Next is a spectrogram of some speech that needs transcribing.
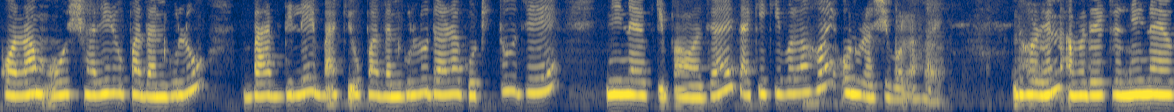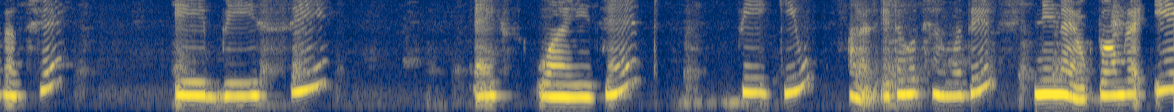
কলাম ও সারির উপাদানগুলো বাদ দিলে বাকি উপাদানগুলো দ্বারা গঠিত যে নির্ণায়কটি পাওয়া যায়, তাকে কি বলা হয়? অনুরাশি বলা হয়। ধরেন, আমাদের একটা নির্ণায়ক আছে A B C X Y Z P Q R এটা হচ্ছে আমাদের নির্ণায়ক। তো আমরা এ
